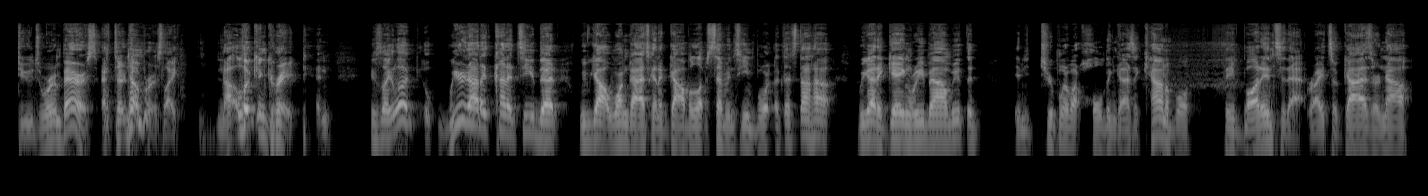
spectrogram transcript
dudes were embarrassed at their numbers, like not looking great. And he's like, "Look, we're not a kind of team that we've got one guy's going to gobble up 17 board. Like, that's not how we got a gang rebound. We have to." And to your point about holding guys accountable, they bought into that, right? So guys are now,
